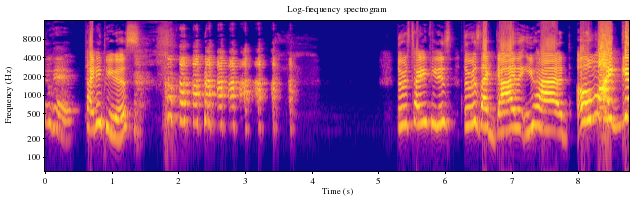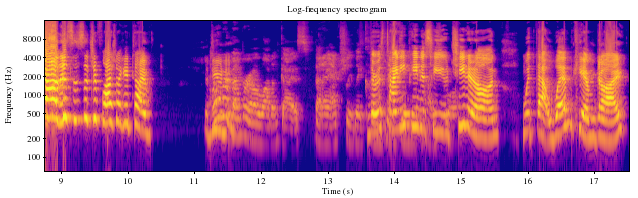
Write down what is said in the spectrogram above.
Okay. Tiny penis. There was tiny penis. There was that guy that you had. Oh my god, this is such a flashback in time. I Do you don't remember a lot of guys that I actually like. There was claimed to have tiny penis who you cheated on with that webcam guy.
